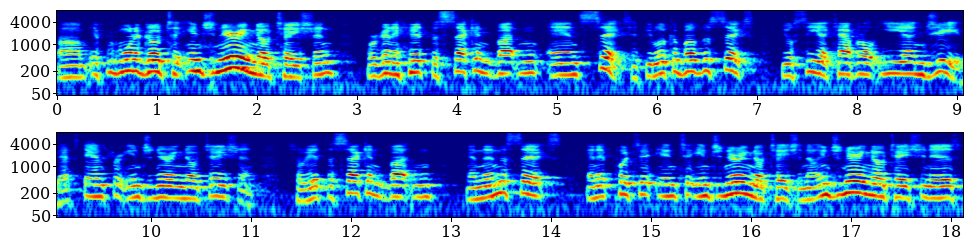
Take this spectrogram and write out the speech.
Um, if we want to go to engineering notation, we're going to hit the second button and 6. If you look above the 6, you'll see a capital ENG. That stands for engineering notation. So hit the second button and then the 6 and it puts it into engineering notation. Now engineering notation is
